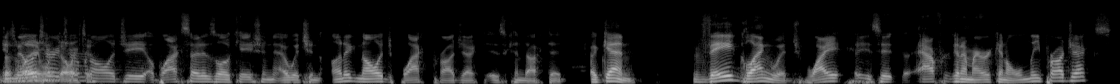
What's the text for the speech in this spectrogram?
In military going to. terminology, a black site is a location at which an unacknowledged black project is conducted. Again, vague language. Why is it African American only projects?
